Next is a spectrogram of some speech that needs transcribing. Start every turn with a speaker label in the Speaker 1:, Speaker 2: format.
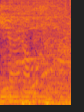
Speaker 1: Indiana.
